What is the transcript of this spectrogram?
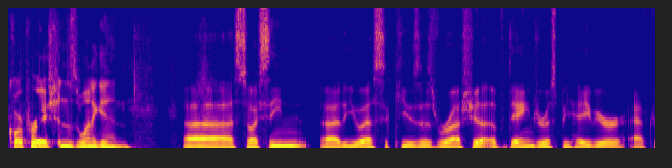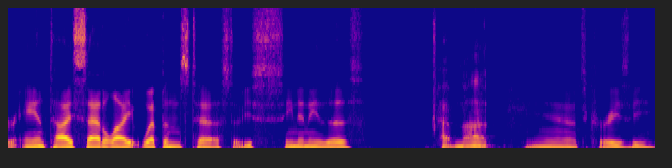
Corporations win again. Uh, so I seen uh, the U.S. accuses Russia of dangerous behavior after anti-satellite weapons test. Have you seen any of this? Have not. Yeah, it's crazy.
